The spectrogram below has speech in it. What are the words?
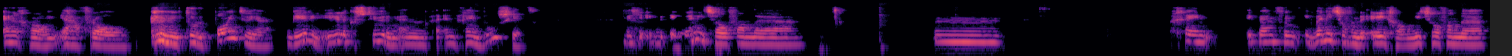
En gewoon, ja, vooral to the point weer. Weer die eerlijke sturing en, en geen bullshit. Weet je, ik, ik ben niet zo van de. Mm, geen ik ben, van, ik ben niet zo van de ego, niet zo van de.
